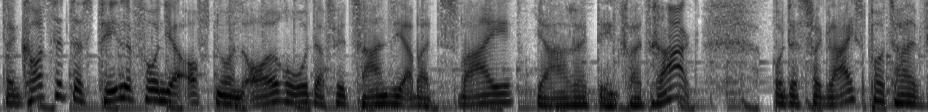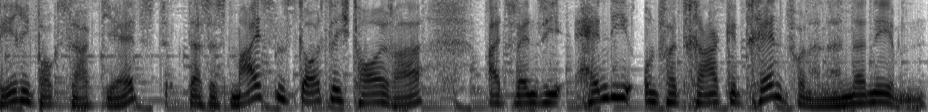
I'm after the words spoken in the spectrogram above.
Dann kostet das Telefon ja oft nur einen Euro, dafür zahlen Sie aber zwei Jahre den Vertrag. Und das Vergleichsportal Verivox sagt jetzt, das ist meistens deutlich teurer, als wenn Sie Handy und Vertrag getrennt voneinander nehmen.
